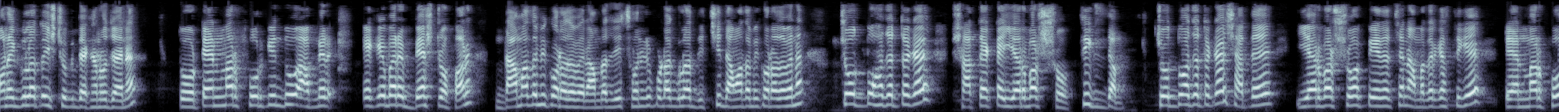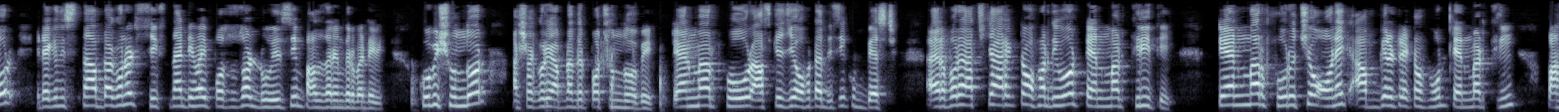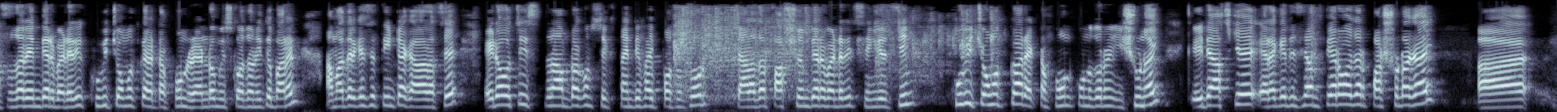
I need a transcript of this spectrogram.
অনেকগুলো তো স্টক দেখানো যায় না। তো টেন মার্ক ফোর কিন্তু আপনার একেবারে বেস্ট অফার দামাদামি করা যাবে না। আমরা যে সোনির প্রোডাক্টগুলো দিচ্ছি, দামাদামি করা যাবে না। চোদ্দ হাজার টাকায় সাথে একটা ইয়ারবার শো ফিক্স দাম। চোদ্দ হাজার টাকায় সাথে ইয়ারবার শো পেয়ে যাচ্ছেন আমাদের কাছ থেকে টেন মার্ক ফোর এটা কিন্তু স্ন্যাপড্রাগনের six ninety five processor dual SIM পাঁচ হাজার এমপের ব্যাটারি খুবই সুন্দর। আশা করি আপনাদের পছন্দ হবে। টেন মার্ক ফোর আজকে যে অফারটা দিছি, খুব বেস্ট এরপরে আজকে আরেকটা অফার দিব টেন মার্ক থ্রিতে টেন মার্ক ফোর হচ্ছে অনেক আপগ্রেড একটা ফোন টেন মার্ক থ্রি পাঁচ হাজার এমবিআর ব্যাটারি খুবই চমৎকার একটা ফোন র্যান্ডম ইউজ করা নিতে পারেন। আমাদের কাছে তিনটা কালার আছে। এটা হচ্ছে Snapdragon six ninety five processor চার হাজার পাঁচশো এমবিআর ব্যাটারি সিঙ্গেল সিম খুবই চমৎকার একটা ফোন কোনো ধরনের ইস্যু নাই। এটা আজকে, এর আগে দিয়েছিলাম তেরো হাজার পাঁচশো টাকায়।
